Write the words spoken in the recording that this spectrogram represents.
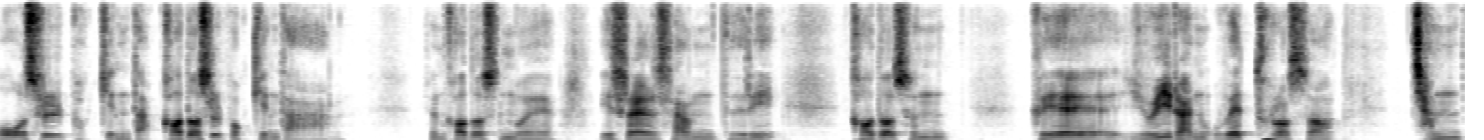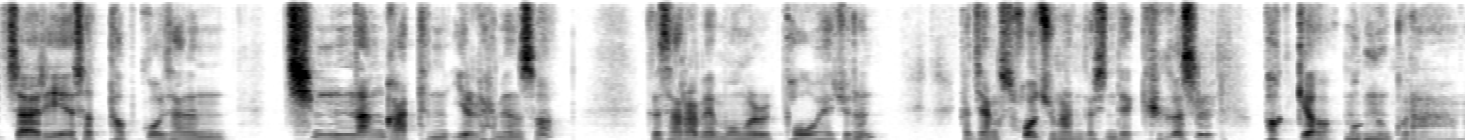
옷을 벗긴다. 겉옷을 벗긴다. 겉옷은 뭐예요? 이스라엘 사람들이 겉옷은 그의 유일한 외투로서 잠자리에서 덮고 자는 침낭 같은 일을 하면서 그 사람의 몸을 보호해주는 가장 소중한 것인데 그것을 벗겨 먹는구나.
